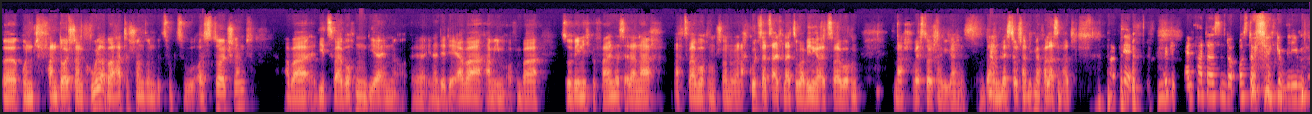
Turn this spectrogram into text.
äh, und fand Deutschland cool, aber hatte schon so einen Bezug zu Ostdeutschland. Aber die zwei Wochen, die er in, äh, in der DDR war, haben ihm offenbar so wenig gefallen, dass er danach nach zwei Wochen schon oder nach kurzer Zeit, vielleicht sogar weniger als zwei Wochen, nach Westdeutschland gegangen ist und dann Westdeutschland nicht mehr verlassen hat. Okay, wirklich. Mein Vater ist in Ostdeutschland geblieben,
